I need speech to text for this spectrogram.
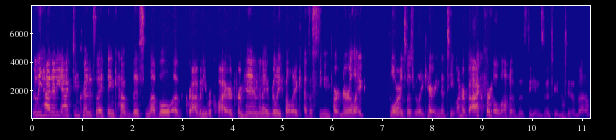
really had any acting credits that I think have this level of gravity required from him. And I really felt like as a scene partner, like Florence was really carrying the team on her back for a lot of the scenes between the two of them.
